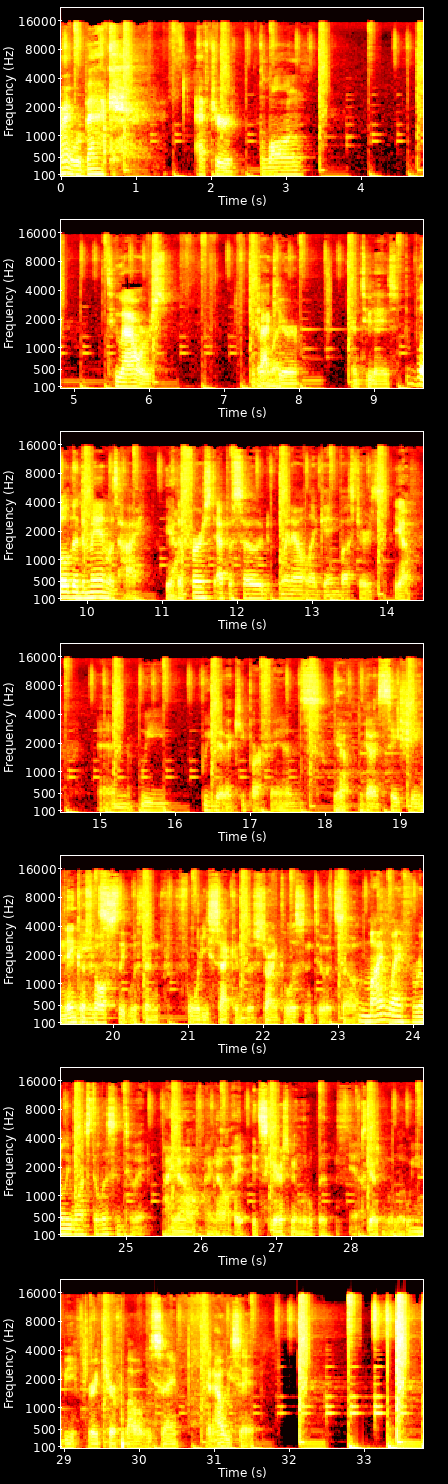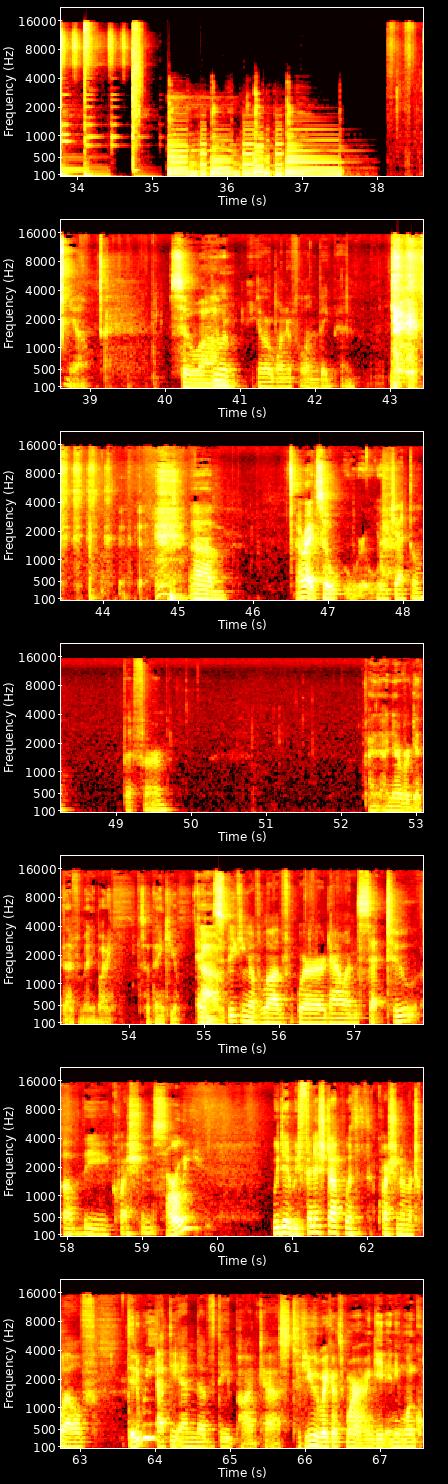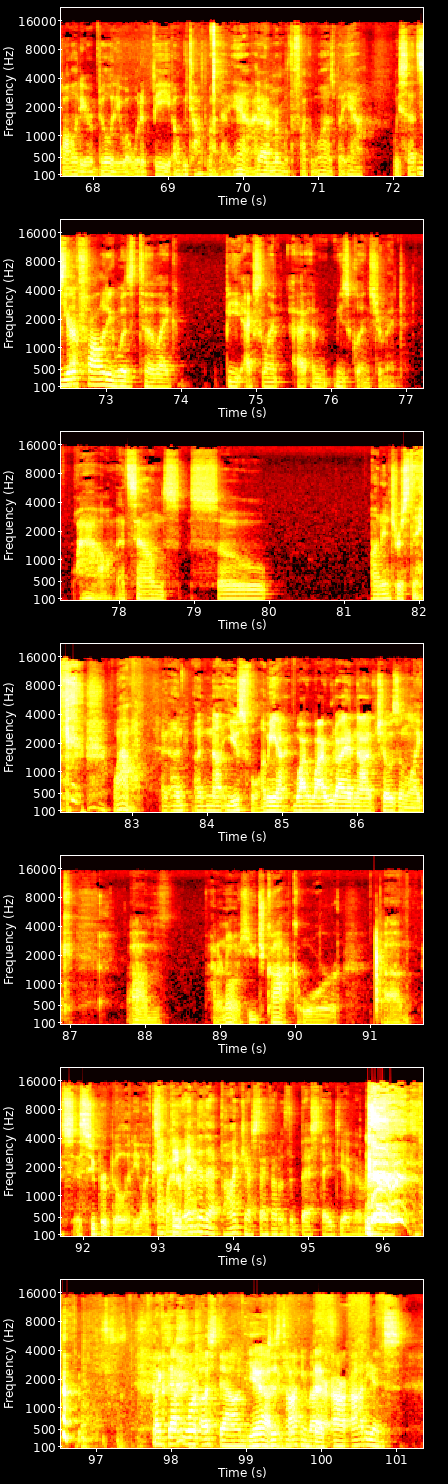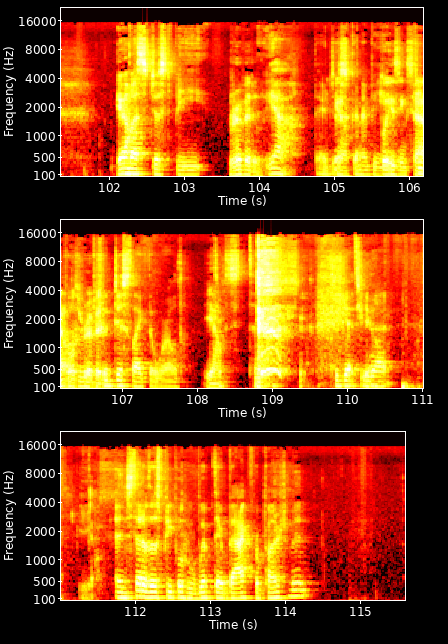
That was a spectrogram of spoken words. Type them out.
right, we're back after a long two hours. We're Yeah, back what? here in two days. Well, the demand was high. Yeah. The first episode went out like gangbusters, Yeah. and we we gotta keep our fans. Yeah. We gotta satiate. Ninka fell asleep within 40 seconds of starting to listen to it. So My wife really wants to listen to it. I know, I know. It, it scares me a little bit. Yeah. It scares me a little bit. We need to be very careful about what we say and how we say it. Yeah. So, um, you were you were wonderful in Big Ben. um, all right. So, we're, were gentle, but firm. I, I never get that from anybody. So, thank you. And Um, speaking of love, we're now on set two of the questions. are we? We did. We finished up with question number twelve Did we? at the end of the podcast. If you could wake up tomorrow and gain any one quality or ability, what would it be? Oh, we talked about that. Yeah, I Yeah. don't remember what the fuck it was, but yeah, we said Your stuff. quality was to like be excellent at a musical instrument. Wow, that sounds so uninteresting. wow, and un, un, not useful. I mean, I, why why would I have not have chosen like, um, I don't know, a huge cock or um, a super ability like Spider-Man. At the end of that podcast, I thought it was the best idea I've ever heard. like that wore us down. Yeah, just talking about our, our audience Yeah, must just be riveted. yeah. They're just Yeah. gonna be Blazing people saddles, who, who dislike the world. Yeah, To, to, to get through Yeah. that. yeah. Instead of those people who whip their back for punishment,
